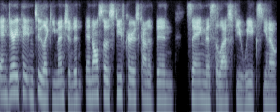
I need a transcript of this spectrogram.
and Gary Payton too, like you mentioned, and, and also Steve Kerr's kind of been saying this the last few weeks. You know,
